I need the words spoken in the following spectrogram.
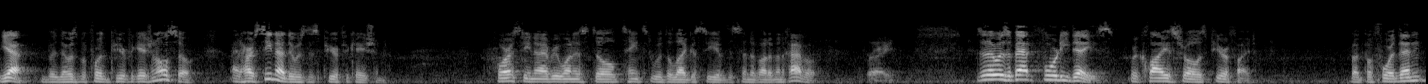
yeah, but that was before the purification also. At Har Sinai there was this purification. Before Har Sinai everyone is still tainted with the legacy of the sin of Adam and Chava. right. So there was about 40 days where Klal Yisrael was purified. But before then,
